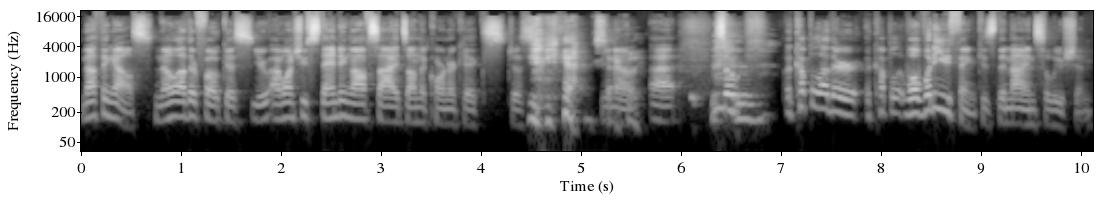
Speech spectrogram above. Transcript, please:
Nothing else. No other focus. You, I want you standing off sides on the corner kicks. Just yeah, exactly. you know. Uh, so a couple other, a couple. well, what do you think is the nine solution?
